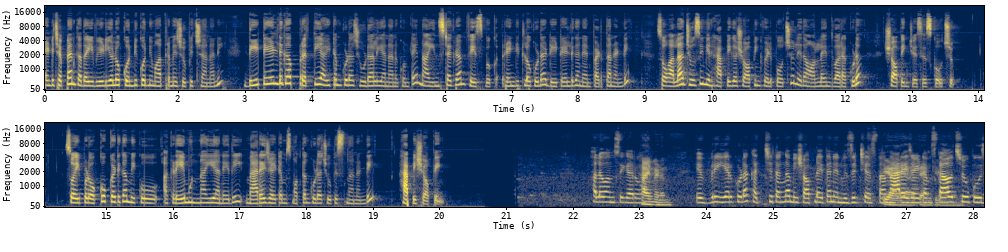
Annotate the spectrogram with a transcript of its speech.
అండ్ చెప్పాను కదా ఈ వీడియోలో కొన్ని కొన్ని మాత్రమే చూపించానని. డీటెయిల్డ్గా ప్రతి ఐటెం కూడా చూడాలి అని అనుకుంటే నా ఇన్స్టాగ్రామ్ ఫేస్బుక్ రెండిట్లో కూడా డీటెయిల్డ్గా నేను పెడతానండి. సో అలా చూసి మీరు హ్యాపీగా షాపింగ్కి వెళ్ళిపోవచ్చు లేదా ఆన్లైన్ ద్వారా కూడా షాపింగ్ చేసేసుకోవచ్చు. సో ఇప్పుడు ఒక్కొక్కటిగా మీకు అక్కడ ఏమున్నాయి అనేది మ్యారేజ్ ఐటమ్స్ మొత్తం కూడా చూపిస్తున్నానండి. హ్యాపీ షాపింగ్. హలో వంశీ గారు. హాయ్ మేడం. ఎవ్రీ ఇయర్ కూడా ఖచ్చితంగా మీ షాప్ అయితే నేను విజిట్ చేస్తాను మ్యారేజ్ ఐటమ్స్ కావచ్చు పూజ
